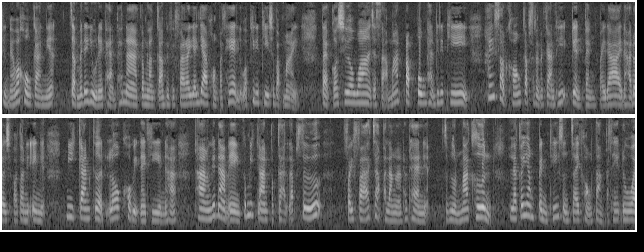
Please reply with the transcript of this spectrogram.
ถึงแม้ว่าโครงการนี้ จะไม่ได้อยู่ในแผนพัฒนากำลังการผลิตไฟฟ้าระยะยาวของประเทศ หรือว่า PDP ฉบับใหม่ แต่ก็เชื่อว่าจะสามารถปรับปรุงแผน PDP ให้สอดคล้องกับสถานการณ์ที่เปลี่ยนแปลงไปได้นะคะ โดยเฉพาะตอนนี้เองเนี่ยมีการเกิดโรคโควิด -19 นะคะ ทางเวียดนามเองก็มีการประกาศรับซื้อไฟฟ้าจากพลังงานทดแทนเนี่ยจำนวนมากขึ้น และก็ยังเป็นที่สนใจของต่างประเทศด้วย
